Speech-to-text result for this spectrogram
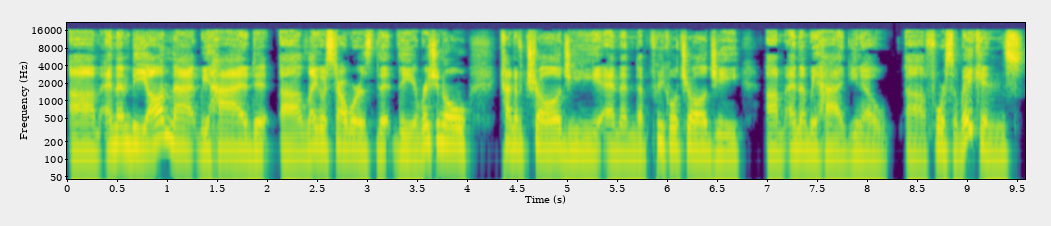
Um, and then beyond that, we had uh, Lego Star Wars, the, the original kind of trilogy, and then the prequel trilogy. Um, and then we had, you know, uh, Force Awakens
